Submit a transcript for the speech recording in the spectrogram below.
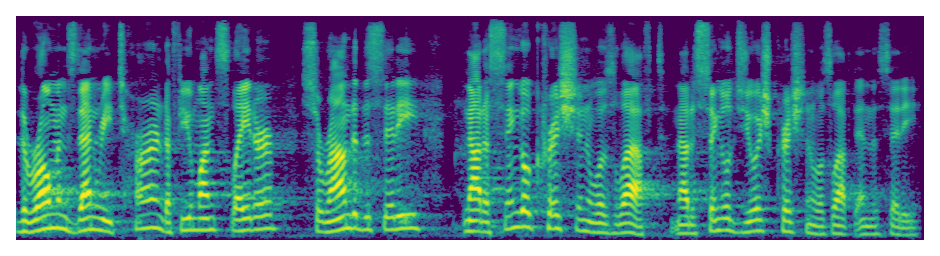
The Romans then returned a few months later, surrounded the city. Not a single Christian was left. Not a single Jewish Christian was left in the city.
